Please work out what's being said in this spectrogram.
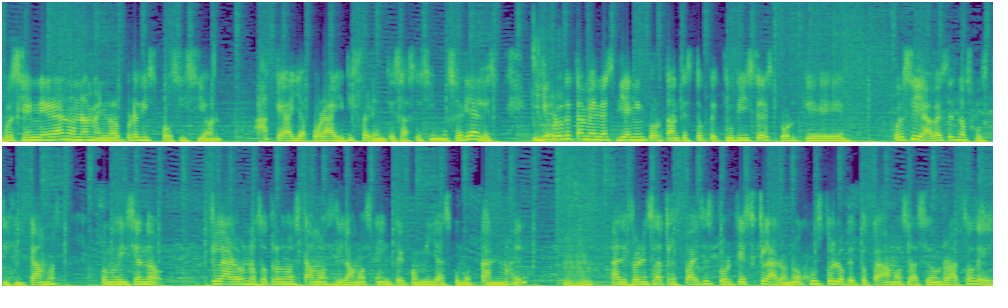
pues generan una menor predisposición a que haya por ahí diferentes asesinos seriales. Y yo creo que también es bien importante esto que tú dices, porque pues sí, a veces nos justificamos como diciendo, claro, nosotros no estamos, digamos, entre comillas, como tan mal, a diferencia de otros países, porque es claro, ¿no? Justo lo que tocábamos hace un rato de,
